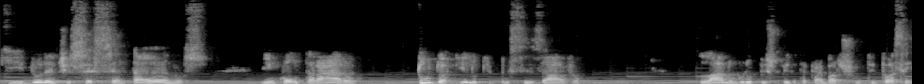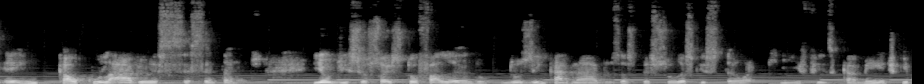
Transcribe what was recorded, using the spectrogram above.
que durante 60 anos encontraram tudo aquilo que precisavam lá no grupo espírita Caibarchuta. Então, assim, é incalculável esses 60 anos. E eu disse, eu só estou falando dos encarnados, as pessoas que estão aqui fisicamente, que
